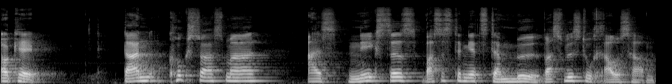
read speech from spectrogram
Okay, dann guckst du erstmal, als nächstes, was ist denn jetzt der Müll? Was willst du raushaben?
